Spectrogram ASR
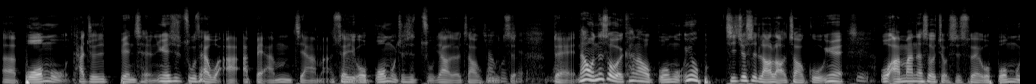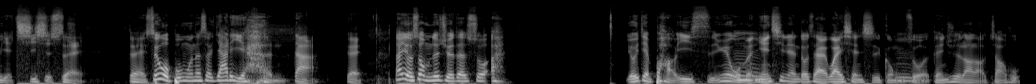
呃，伯母她就是变成，因为是住在我阿阿伯阿姆家嘛，所以我伯母就是主要的照顾者。对，然后我那时候我也看到我伯母，因为我其实就是老老照顾，因为我阿妈那时候九十岁，我伯母也七十岁，对，所以我伯母那时候压力也很大。对，那有时候我们就觉得说啊。有一点不好意思，因为我们年轻人都在外县市工作，嗯、等于就是老老照顾。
